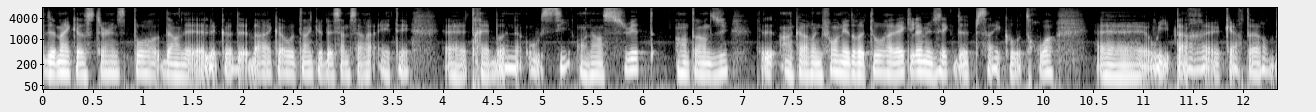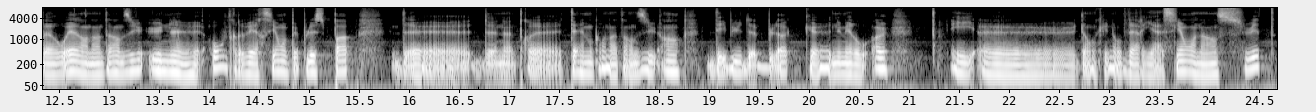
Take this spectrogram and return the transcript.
de Michael Stearns pour dans le, cas de Baraka autant que de Samsara était très bonne aussi. On ensuite entendu, encore une fois, on est de retour avec la musique de Psycho 3, euh, oui, par euh, Carter Burwell. On a entendu une autre version un peu plus pop de, de notre thème qu'on a entendu en début de bloc euh, numéro 1. Et donc une autre variation. On a ensuite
